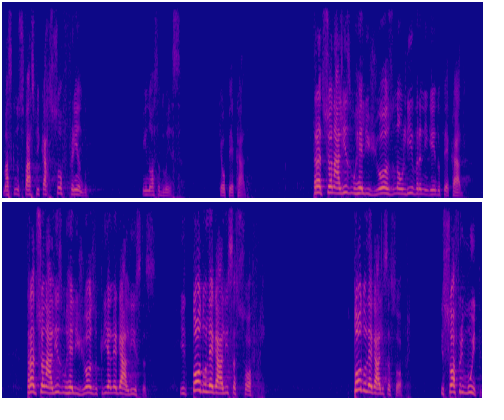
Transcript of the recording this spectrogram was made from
mas que nos faz ficar sofrendo em nossa doença, que é o pecado. Tradicionalismo religioso não livra ninguém do pecado. Tradicionalismo religioso cria legalistas. E todo legalista sofre. Todo legalista sofre. E sofre muito,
